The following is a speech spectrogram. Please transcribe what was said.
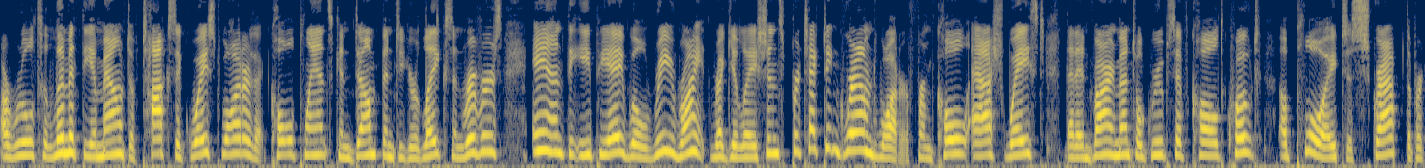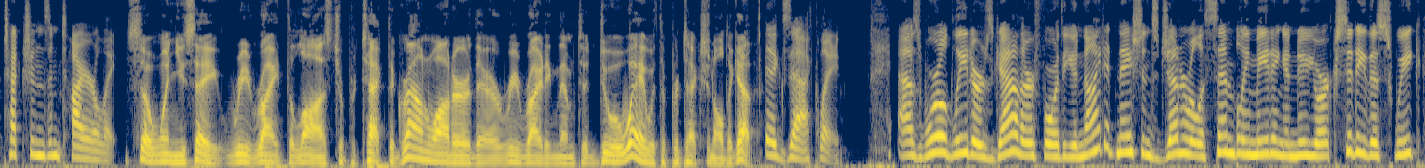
a rule to limit the amount of toxic wastewater that coal plants can dump into your lakes and rivers, and the EPA will rewrite regulations protecting groundwater from coal ash waste that environmental groups have called, quote, a ploy to scrap the protections entirely. So when you say rewrite the laws to protect the groundwater, they're rewriting them to do away with the protection altogether. Exactly. As world leaders gather for the United Nations General Assembly meeting in New York City this week,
